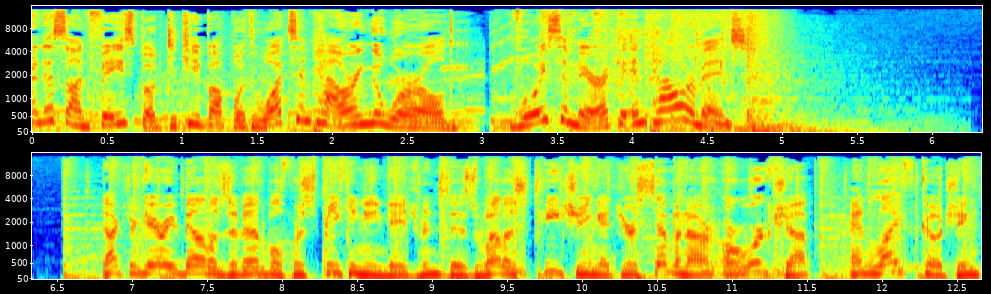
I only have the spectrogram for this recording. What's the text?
Friend us on Facebook to keep up with what's empowering the world. Voice America Empowerment. Dr. Gary Bell is available for speaking engagements as well as teaching at your seminar or workshop and life coaching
